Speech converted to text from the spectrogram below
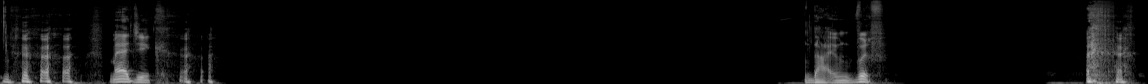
Magic. Da, un vârf.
